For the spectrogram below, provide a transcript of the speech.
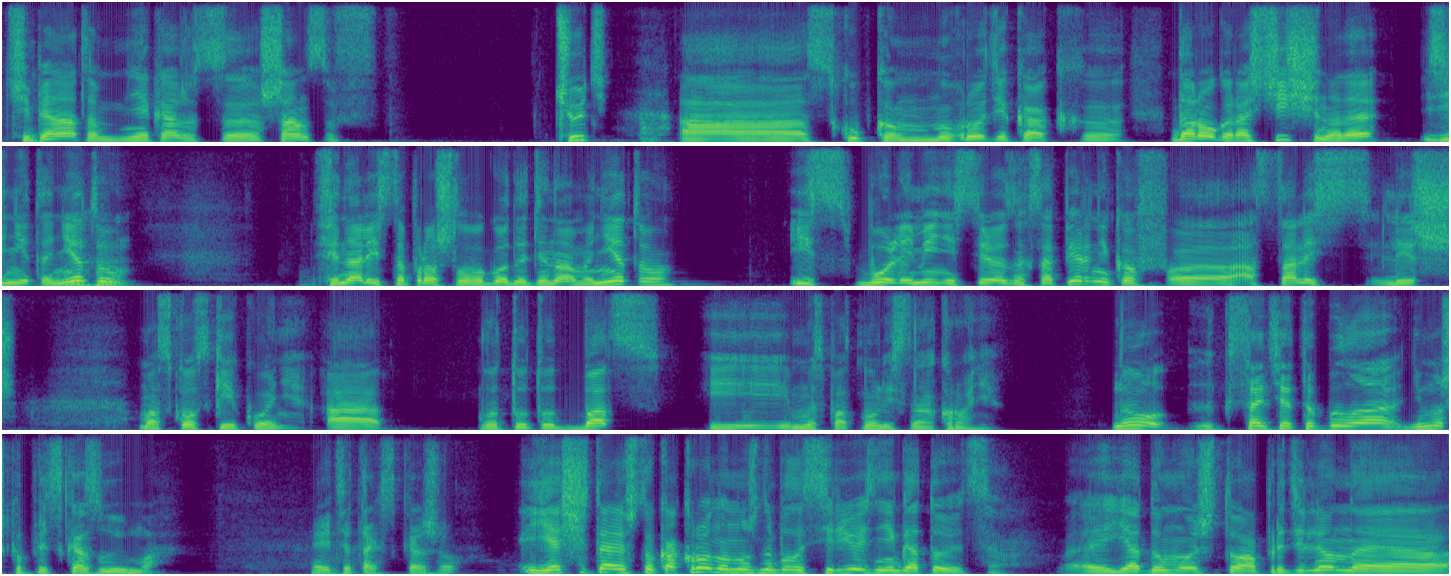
чемпионатом, мне кажется, шансов чуть, а с кубком, ну, вроде как э, дорога расчищена, да, «Зенита» нету, угу. финалиста прошлого года «Динамо» нету, из более-менее серьезных соперников э, остались лишь московские кони. А вот тут вот бац, и мы споткнулись на Акроне. Ну, кстати, это было немножко предсказуемо, я тебе так скажу. Я считаю, что к Акрону нужно было серьезнее готовиться. Э, я думаю, что определенная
